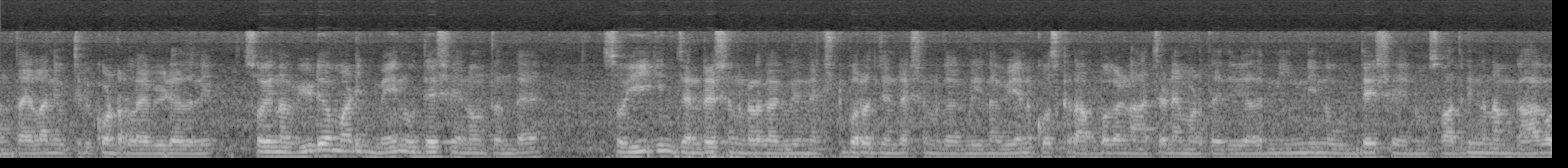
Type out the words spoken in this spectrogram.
ಅಂತ ಎಲ್ಲ ನೀವು ತಿಳ್ಕೊಂಡ್ರಲ್ಲ ವಿಡಿಯೋದಲ್ಲಿ. ಸೊ ಈ ನಾವು ವೀಡಿಯೋ ಮಾಡಿದ ಮೇನ್ ಉದ್ದೇಶ ಏನು ಅಂತಂದರೆ ಸೊ ಈಗಿನ ಜನ್ರೇಷನ್ಗಳಿಗಾಗಲಿ ನೆಕ್ಸ್ಟ್ ಬರೋ ಜನ್ರೇಷನ್ಗಾಗಲಿ ನಾವು ಏನಕ್ಕೋಸ್ಕರ ಹಬ್ಬಗಳನ್ನ ಆಚರಣೆ ಮಾಡ್ತಾ ಇದ್ದೀವಿ ಅದ್ರ ಹಿಂದಿನ ಉದ್ದೇಶ ಏನು ಸೊ ಅದರಿಂದ ನಮ್ಗೆ ಆಗೋ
